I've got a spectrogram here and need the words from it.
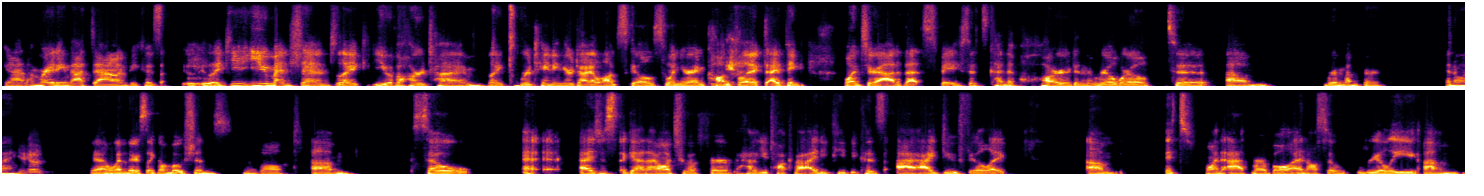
Yeah i'm writing that down because mm-hmm. like you you mentioned like you have a hard time like retaining your dialogue skills when you're in conflict. I think once you're out of that space it's kind of hard in the real world to um remember in a way. Yeah. Yeah when there's like emotions involved. Um so I just again I want to affirm how you talk about IDP because I, I do feel like um, it's one admirable and also really um,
